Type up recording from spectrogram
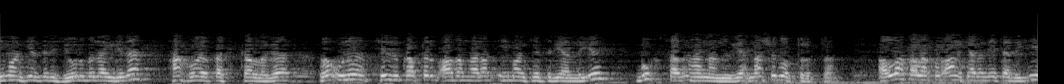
iymon keltirish yo'li bilangina haq ro'yobga chiqqanligi va uni sezib qolib turib odamlar ham iymon keltirganligi bu qissani hammamizga mashhur bo'lib turibdi. Alloh taolo qur'oni karimda aytadiki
